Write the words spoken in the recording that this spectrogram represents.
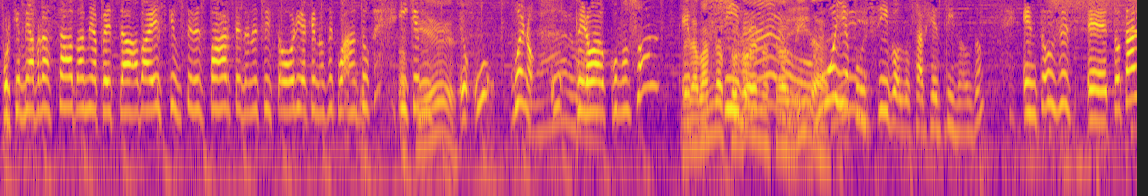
porque me abrazaba, me apretaba, es que usted es parte de nuestra historia, que no sé cuánto. Y Así que, es. eh, bueno, un- pero como son De la banda efusivos, sonora de nuestras vidas. Muy efusivos los argentinos, ¿no? Entonces, eh, total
